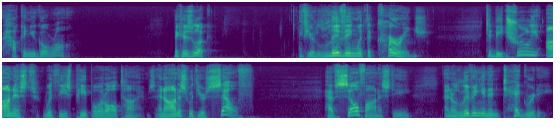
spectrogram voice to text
how can you go wrong? Because look, if you're living with the courage to be truly honest with these people at all times and honest with yourself, have self honesty, and are living in integrity,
